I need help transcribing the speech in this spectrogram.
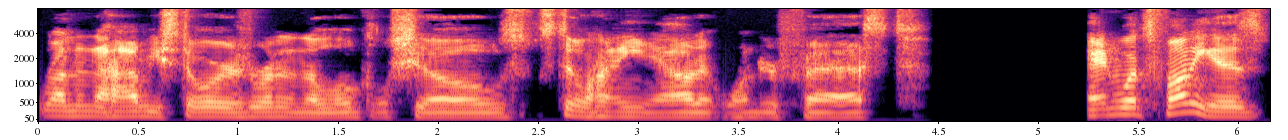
running the hobby stores, running the local shows, still hanging out at Wonderfest. And what's funny is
